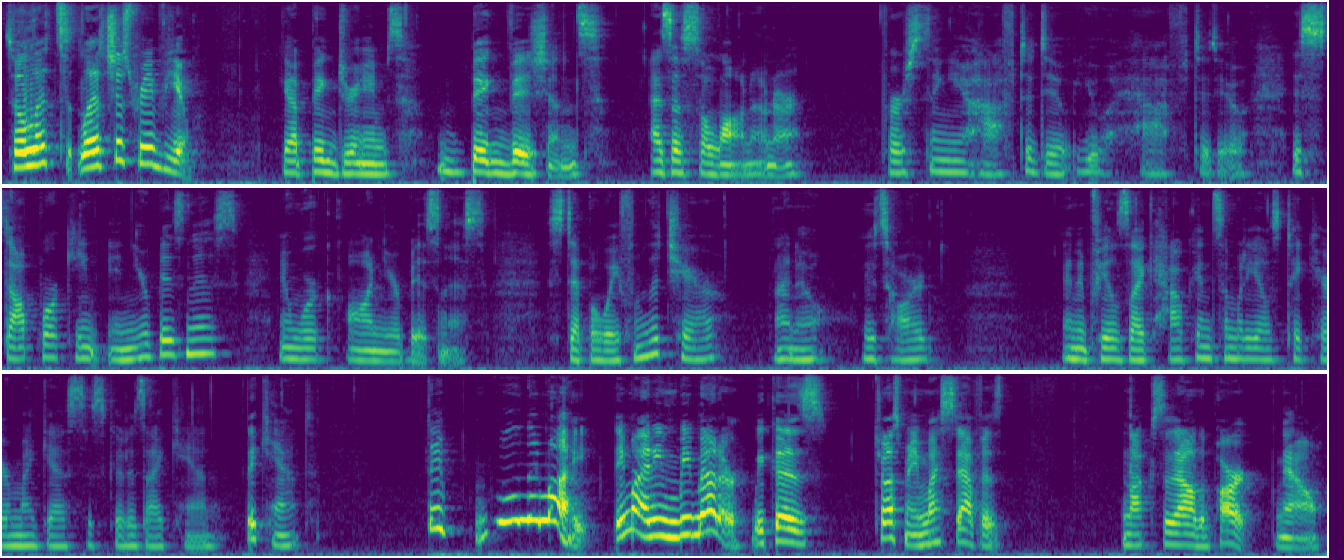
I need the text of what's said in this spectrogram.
So let's let's just review. You got big dreams, big visions as a salon owner. First thing you have to do, you have to do, is stop working in your business and work on your business. Step away from the chair. I know it's hard. And it feels like, how can somebody else take care of my guests as good as I can? They can't. They, well, they might. They might even be better because, trust me, my staff is knocks it out of the park now.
